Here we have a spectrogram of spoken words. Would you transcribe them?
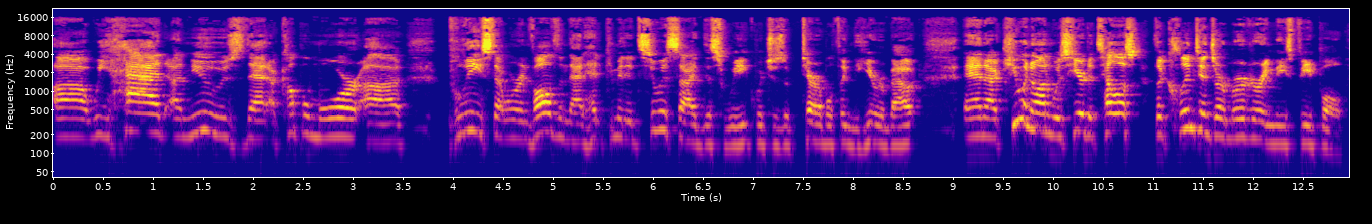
uh, we had a news that a couple more uh, police that were involved in that had committed suicide this week, which is a terrible thing to hear about. And uh, QAnon was here to tell us the Clintons are murdering these people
